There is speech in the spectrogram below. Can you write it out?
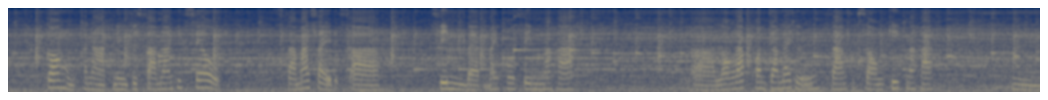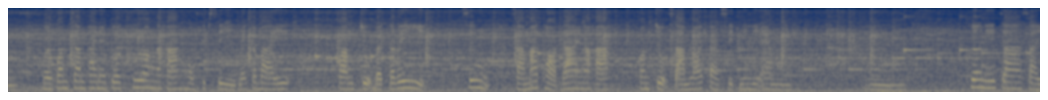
กล้องขนาด 1.3 ล้านพิกเซล สามารถใส่ซิมแบบไมโครซิมนะคะ รองรับความจำได้ถึง 32 กิกนะคะอืมหน่วยความจำภายในตัวเครื่องนะคะ 64 เมกะไบต์ ความจุแบตเตอรี่ ซึ่งสามารถถอดได้นะคะ ความจุ 380 มิลลิแอมเครื่องนี้จะใส่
